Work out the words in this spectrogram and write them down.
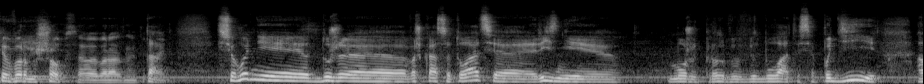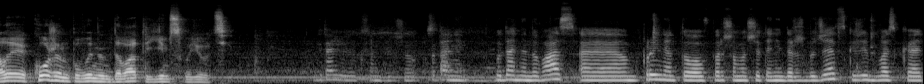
Це І- воркшоп своєобразний. так. Сьогодні дуже важка ситуація, різні можуть відбуватися події, але кожен повинен давати їм свою оцінку. Віталію Олександровичу, питання, питання до вас. Е, прийнято в першому читанні держбюджет. Скажіть, будь ласка,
